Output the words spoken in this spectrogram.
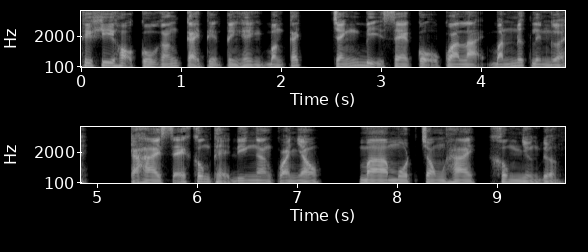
thì khi họ cố gắng cải thiện tình hình bằng cách tránh bị xe cộ qua lại bắn nước lên người, cả hai sẽ không thể đi ngang qua nhau, mà một trong hai không nhường đường.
